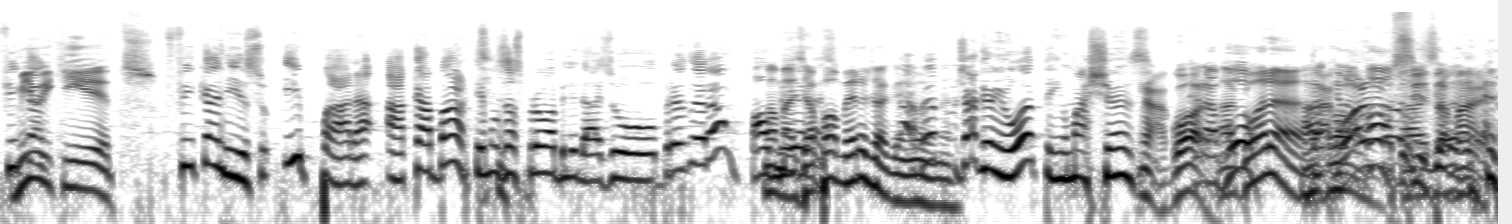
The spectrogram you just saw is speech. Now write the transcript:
1.500. Fica nisso. E para acabar, temos as probabilidades do Brasileirão. Não, Palmeiras. mas já o Palmeiras já ganhou, Não, né? Já ganhou, tem uma chance. Agora. Agora, Agora não precisa mais.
